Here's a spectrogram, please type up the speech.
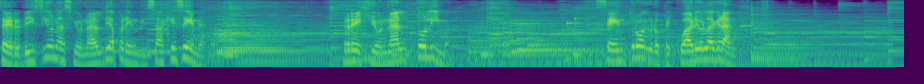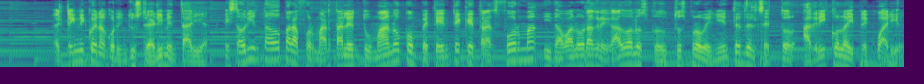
Servicio Nacional de Aprendizaje SENA, Regional Tolima, Centro Agropecuario La Granja. El técnico en agroindustria alimentaria está orientado para formar talento humano competente que transforma y da valor agregado a los productos provenientes del sector agrícola y pecuario.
